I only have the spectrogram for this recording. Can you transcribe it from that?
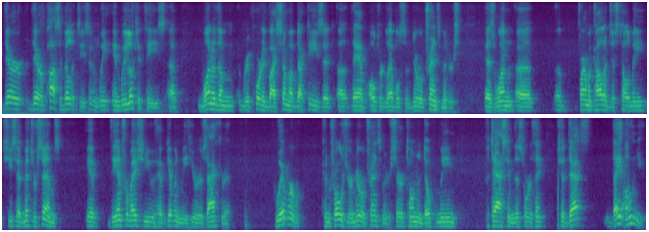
there there are possibilities, and we and we looked at these. Uh, one of them reported by some abductees that uh, they have altered levels of neurotransmitters. As one uh, pharmacologist told me, she said, Mr. Sims, if the information you have given me here is accurate, whoever controls your neurotransmitters, serotonin, dopamine, potassium, this sort of thing, should that's they own you.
